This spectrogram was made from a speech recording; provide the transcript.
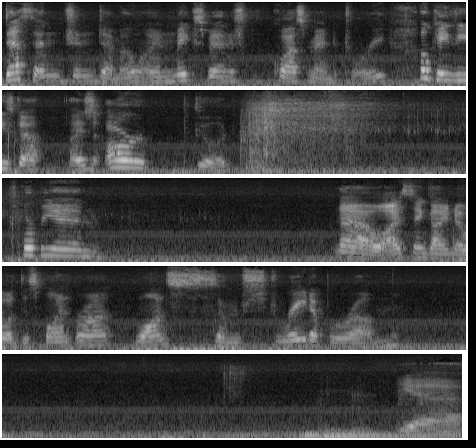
death engine demo, and make Spanish class mandatory. Okay, these guys are good. Scorpion. Now, I think I know what this plant wants. Some straight up rum. Yeah.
